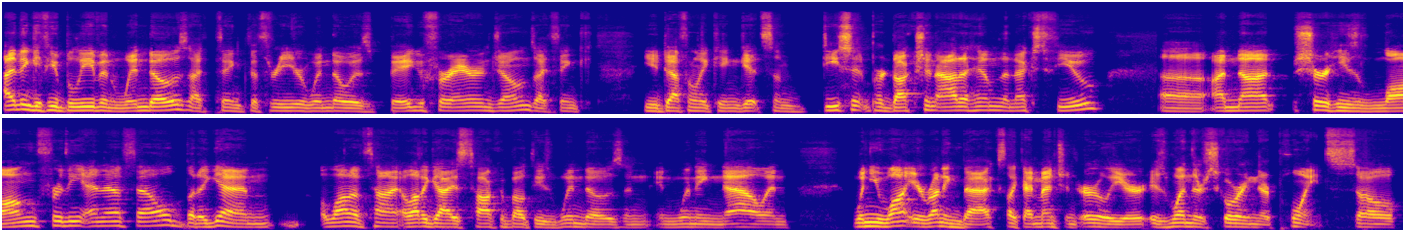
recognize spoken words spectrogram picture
I think if you believe in windows, I think the three year window is big for Aaron Jones. I think you definitely can get some decent production out of him the next few. Uh, I'm not sure he's long for the NFL, but again, a lot of time, a lot of guys talk about these windows and, and winning now. And when you want your running backs, like I mentioned earlier, is when they're scoring their points. So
